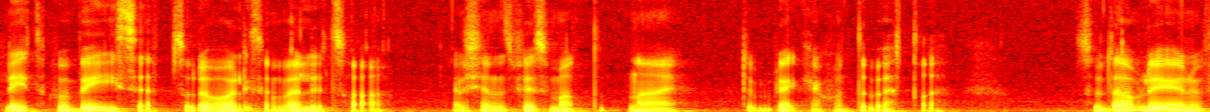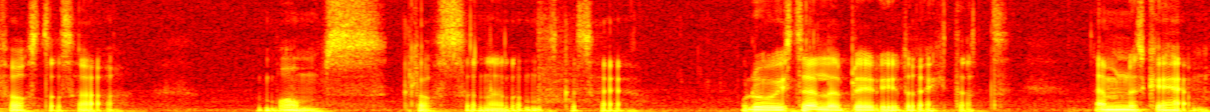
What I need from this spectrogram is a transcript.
lite på biceps och det var liksom väldigt så här. Det kändes precis som att nej, det blev kanske inte bättre. Så där blev ju den första så här bromsklossen eller vad man ska säga. Och då istället blev det ju direkt att nej men nu ska jag hem.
